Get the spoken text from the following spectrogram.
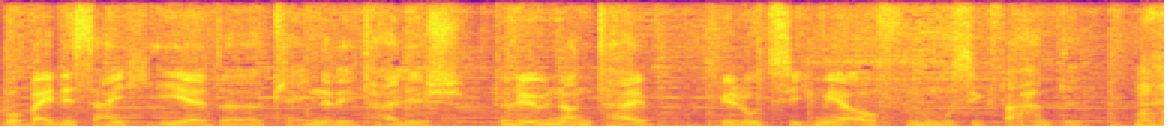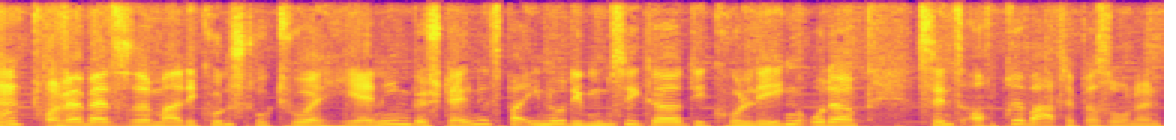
Wobei das eigentlich eher der kleinere Teil ist. Der Löwenanteil beruht sich mehr auf den Musikverhandel. Mhm. Und wenn wir jetzt mal die Kunststruktur hernehmen, bestellen jetzt bei Ihnen nur die Musiker, die Kollegen oder sind es auch private Personen?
